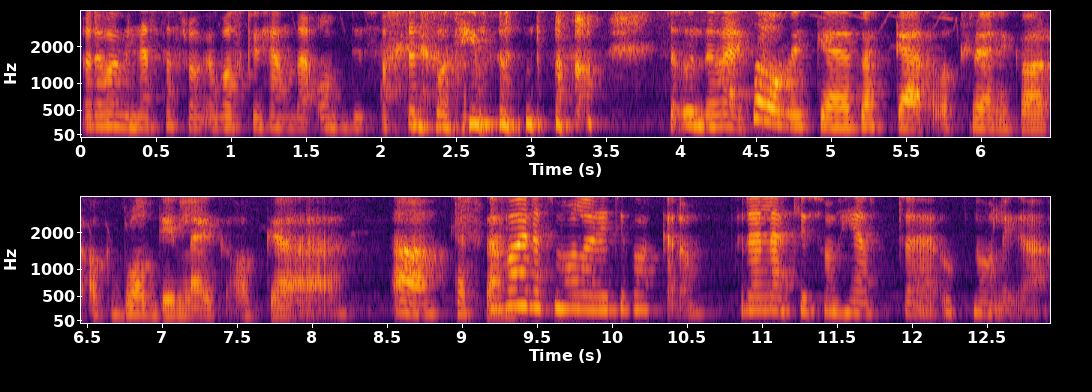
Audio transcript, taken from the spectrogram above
Och det var min nästa fråga. Vad skulle hända om du satte två timmar om dagen? Så underverk. Så mycket böcker och krönikor och blogginlägg och uh, ja, texter. Men vad är det som håller dig tillbaka då? För det lät ju som helt uh, uppnåeliga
